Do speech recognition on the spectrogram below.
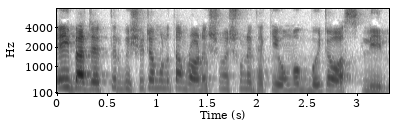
এই বাজেয়াপ্তের বিষয়টা মূলত আমরা অনেক সময় শুনে থাকি, অমুক বইটা অশ্লীল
